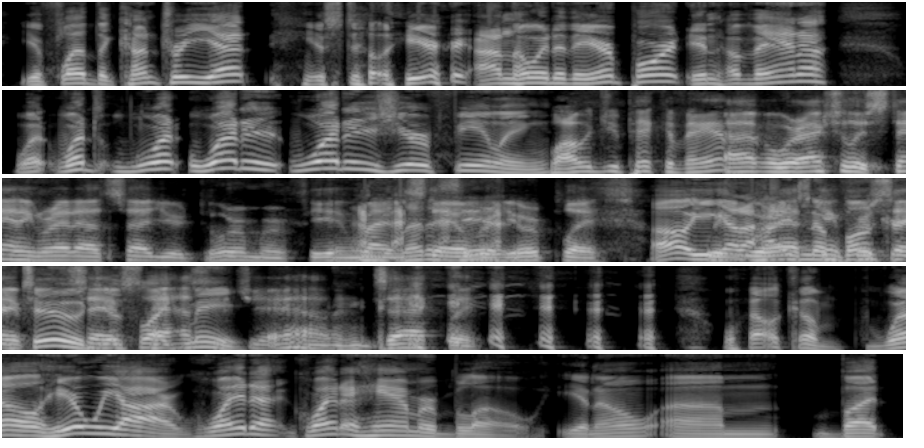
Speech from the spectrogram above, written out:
You fled the country yet? You're still here on the way to the airport in Havana? What what what what is what is your feeling? Why would you pick Havana? Uh, we're actually standing right outside your door, Murphy, and we're Right, going to stay over in. at your place. Oh, you We- got to hide in asking a for bunker safe- too, safe just like passage. me. Yeah, exactly. Welcome. Well, here we are. Quite a quite a hammer blow, you know. Um, but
